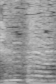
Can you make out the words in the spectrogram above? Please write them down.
Keep it.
